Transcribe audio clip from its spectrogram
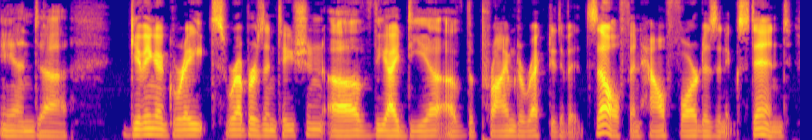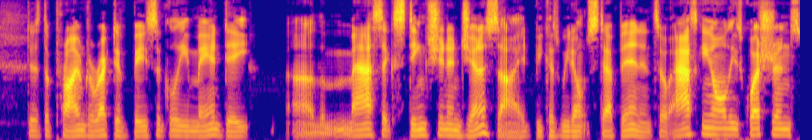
and uh, giving a great representation of the idea of the prime directive itself and how far does it extend. Does the prime directive basically mandate uh, the mass extinction and genocide because we don't step in? And so asking all these questions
